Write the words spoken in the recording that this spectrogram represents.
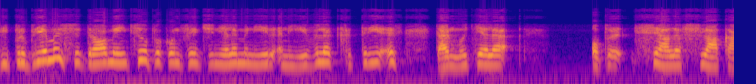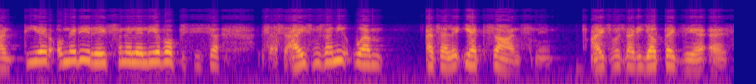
die probleem is sodra mense op 'n konvensionele manier in huwelik getree is, dan moet jy hulle op 'n selfe vlak hanteer omdat die res van hulle lewe op presies as hy is mos nou nie oom as hulle eet saans nie. Hy mos nou die hele tyd weer is.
